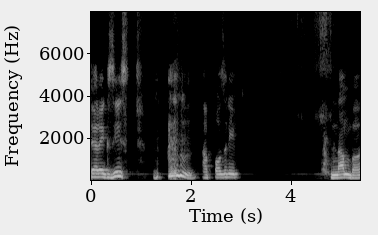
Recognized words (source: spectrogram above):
there exists a positive number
